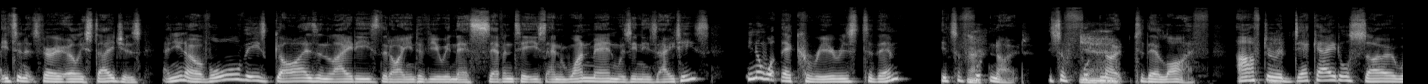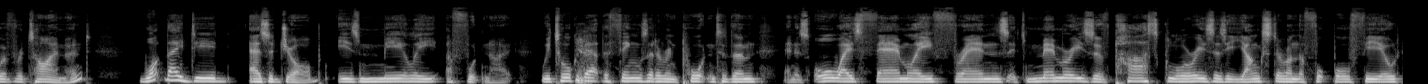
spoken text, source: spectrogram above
it's in its very early stages. And, you know, of all these guys and ladies that I interview in their 70s, and one man was in his 80s, you know what their career is to them? It's a footnote. It's a footnote yeah. to their life. After yeah. a decade or so of retirement, what they did as a job is merely a footnote. We talk yeah. about the things that are important to them, and it's always family, friends, it's memories of past glories as a youngster on the football field,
